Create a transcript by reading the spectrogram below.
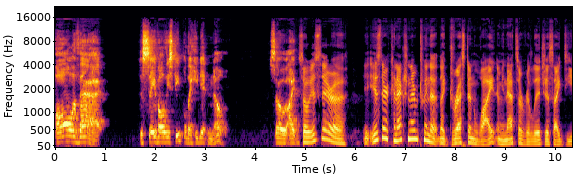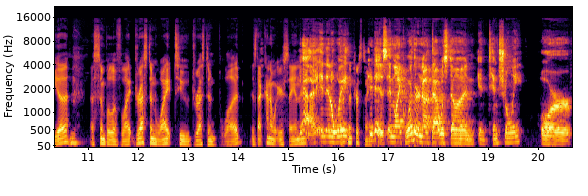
all of that to save all these people that he didn't know. So I, So is there a is there a connection there between the like dressed in white? I mean, that's a religious idea, Mhm. a symbol of light. Dressed in white to dressed in blood. Is that kind of what you're saying there? yeah, and in a way, That's interesting. it is. And like whether or not that was done intentionally or,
